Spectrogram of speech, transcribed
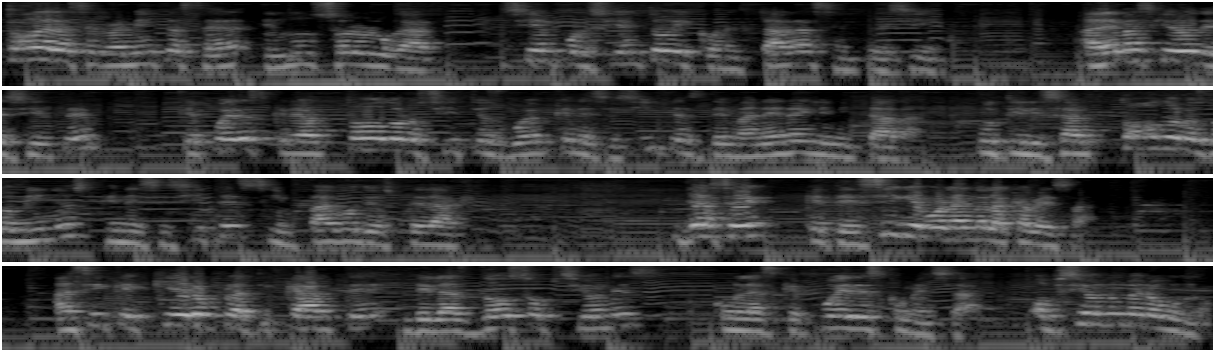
todas las herramientas están en un solo lugar, 100% y conectadas entre sí. Además quiero decirte que puedes crear todos los sitios web que necesites de manera ilimitada, utilizar todos los dominios que necesites sin pago de hospedaje. Ya sé que te sigue volando la cabeza, así que quiero platicarte de las dos opciones con las que puedes comenzar. Opción número uno.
